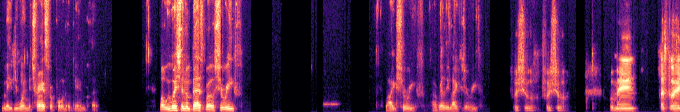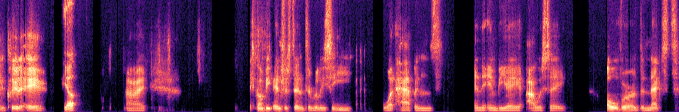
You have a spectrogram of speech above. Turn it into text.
maybe when the transfer portal again, but but we wishing him best, bro. Shareef. Like Shareef. I really like Shareef. For sure, for sure. Well, man, let's go ahead and clear the air. Yep. All right. It's gonna be interesting to really see what happens in the NBA, I would say, over the next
